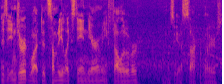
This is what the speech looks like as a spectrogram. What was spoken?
Is he injured? What? Did somebody like stand near him and he fell over? Unless he has soccer players.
